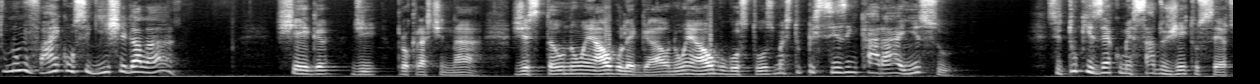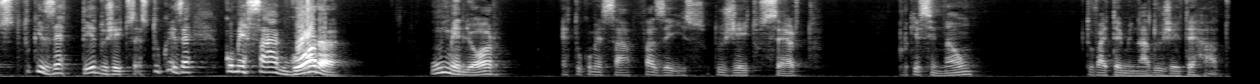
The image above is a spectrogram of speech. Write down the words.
tu não vai conseguir chegar lá. Chega de procrastinar. Gestão não é algo legal, não é algo gostoso, mas tu precisa encarar isso. Se tu quiser começar do jeito certo, se tu quiser ter do jeito certo, se tu quiser começar agora, o melhor é tu começar a fazer isso do jeito certo. Porque senão tu vai terminar do jeito errado.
